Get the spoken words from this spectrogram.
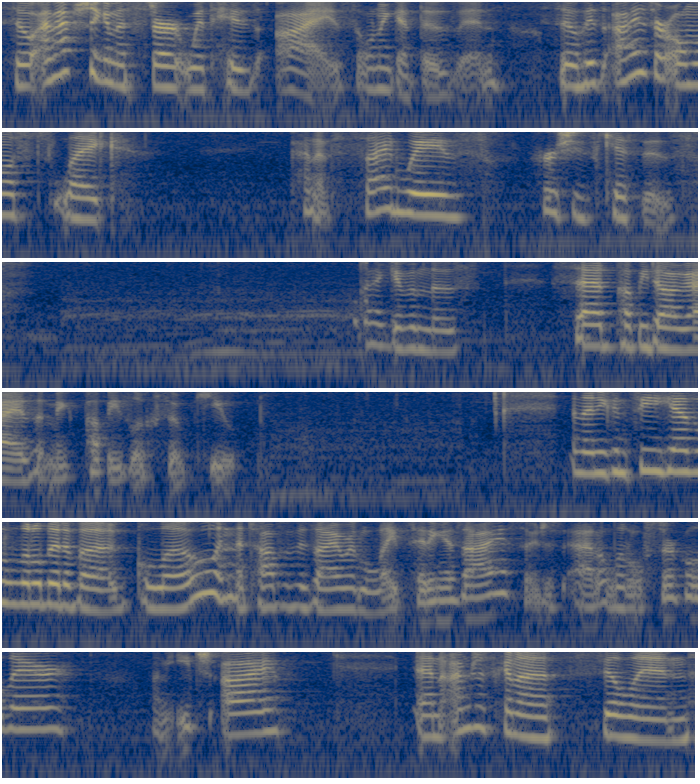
So I'm actually gonna start with his eyes. I wanna get those in. So his eyes are almost like kind of sideways Hershey's Kisses. I give him those sad puppy dog eyes that make puppies look so cute. And then you can see he has a little bit of a glow in the top of his eye where the light's hitting his eye. So I just add a little circle there on each eye. And I'm just gonna fill in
